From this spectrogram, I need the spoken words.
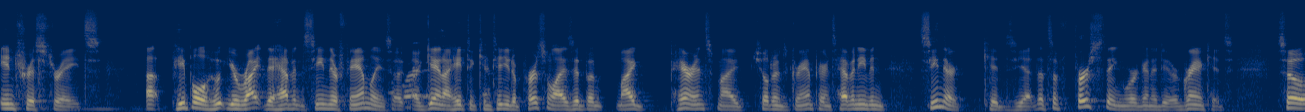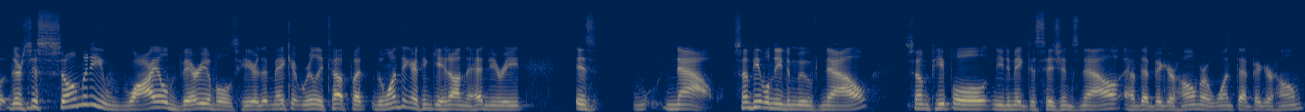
interest rates. Uh, people who, you're right, they haven't seen their families. Uh, again, I hate to continue to personalize it, but my parents, my children's grandparents, haven't even seen their kids yet. That's the first thing we're going to do, or grandkids. So there's just so many wild variables here that make it really tough. But the one thing I think you hit on the head, Nurit, is now. Some people need to move now. Some people need to make decisions now, have that bigger home or want that bigger home.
